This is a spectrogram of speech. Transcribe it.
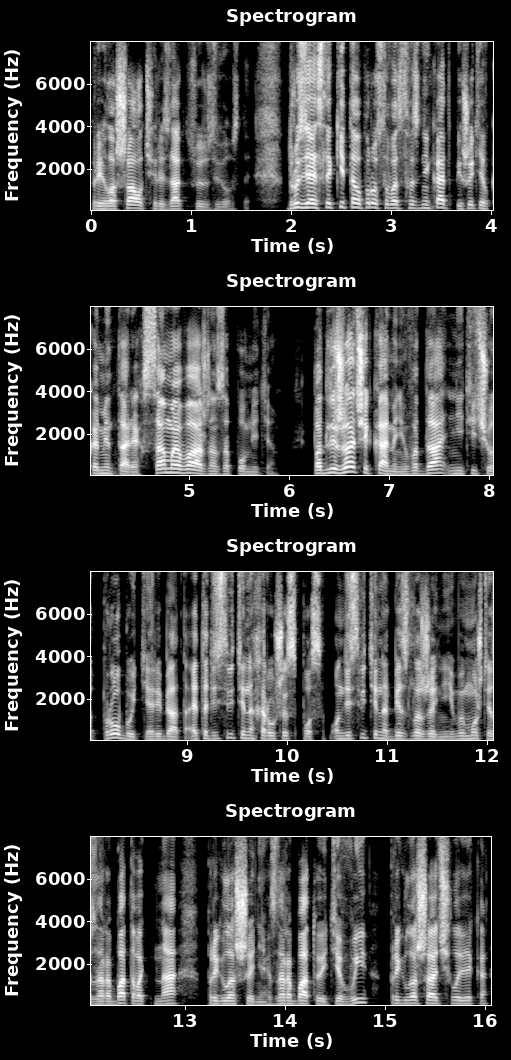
приглашал через акцию звезды. Друзья, если какие-то вопросы у вас возникают, пишите в комментариях. Самое важное запомните. Под лежачий камень вода не течет. Пробуйте, ребята. Это действительно хороший способ. Он действительно без вложений. И вы можете зарабатывать на приглашениях. Зарабатываете вы, приглашая человека,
